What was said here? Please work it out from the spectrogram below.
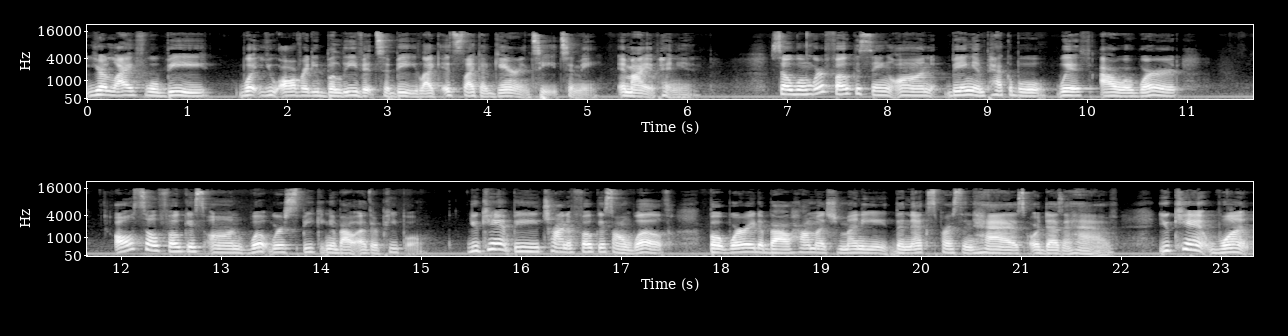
your life will be what you already believe it to be. Like it's like a guarantee to me, in my opinion. So when we're focusing on being impeccable with our word, also focus on what we're speaking about other people. You can't be trying to focus on wealth, but worried about how much money the next person has or doesn't have. You can't want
